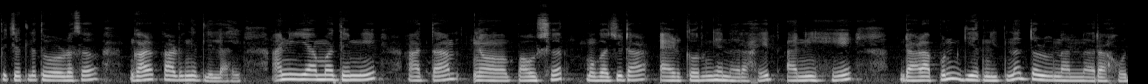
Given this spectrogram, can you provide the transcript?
त्याच्यातलं थोडंसं गाळ काढून घेतलेलं आहे. आणि यामध्ये मी आता पावशर मुगाची डाळ ॲड करून घेणार आहेत. आणि हे डाळ आपण गिरणीतनं दळून आणणार आहोत.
